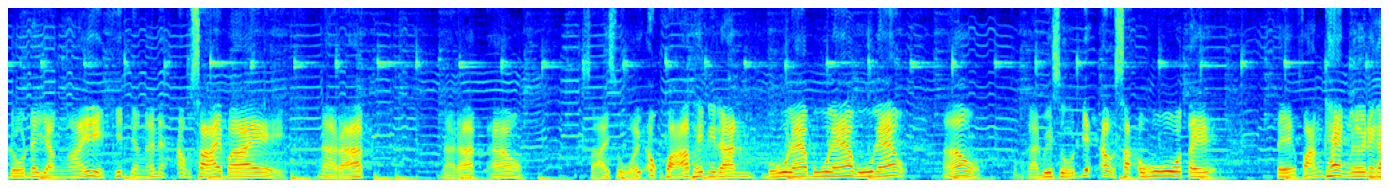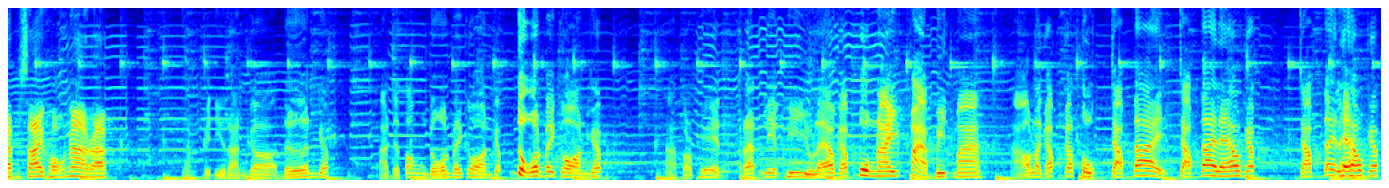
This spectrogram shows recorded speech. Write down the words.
โดนได้อยังไงคิดอย่างนั้นเอาซ้ายไป น่ารัก น่ารักเอาซ้ายสวยเอาขวาเพชรนิรันต์บูแล้วบูแล้วบูแล้วเอา กรรมการวิสูตรเย้เอาสะโอ้โหเตะเตะฝังแข้งเลยนะครับซ้ายของน่ารักเพชรนิรันดร์ก็เดินครับ อาจจะต้องโดนไปก่อนครับโดนไปก่อนครับประเภทแรดเรียกพี่อยู่แล้วครับวงในมาบิดมาเอาละครับกระตุกจับได้จับได้แล้วครับ จับได้แล้วครับ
